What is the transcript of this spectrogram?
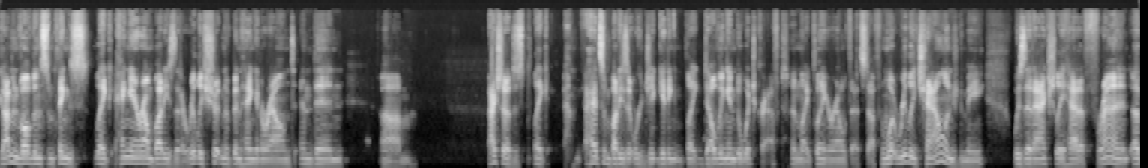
gotten involved in some things like hanging around buddies that I really shouldn't have been hanging around, and then um, actually, I just like I had some buddies that were getting like delving into witchcraft and like playing around with that stuff. And what really challenged me was that I actually had a friend, uh,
